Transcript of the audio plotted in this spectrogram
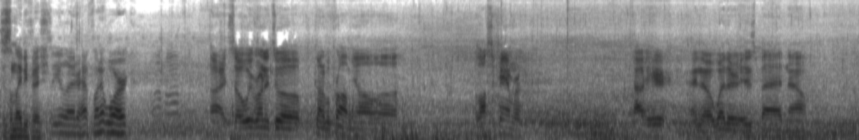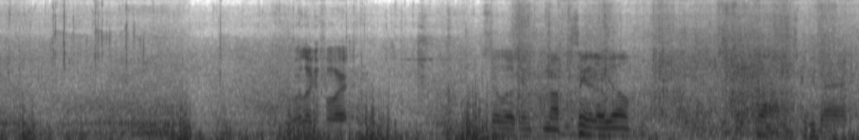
to some ladyfish. See you later. Have fun at work. All right, so we run into a kind of a problem, y'all. Uh, I lost the camera out here, and the weather is bad now. We're looking for it. Still looking. I'm not seeing it though, yo. Oh, this could be bad.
